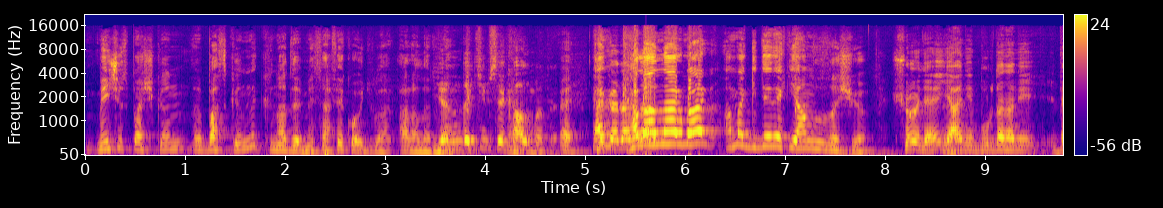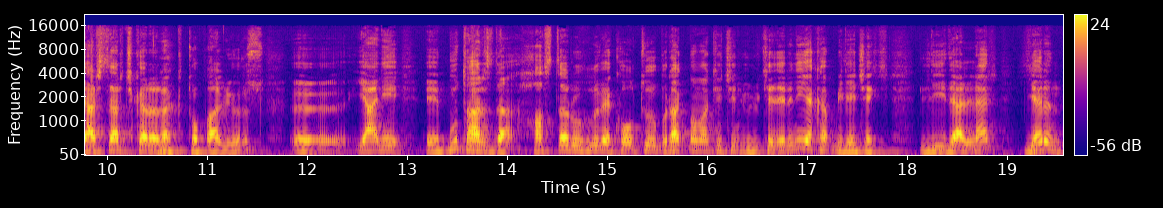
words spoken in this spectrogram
Meclis başkanı baskınını kınadı. Mesafe koydular aralarında. Yanında kimse kalmadı. Evet. Tek Yani adamlar- kalanlar var ama giderek yalnızlaşıyor. Şöyle yani buradan hani dersler çıkararak toparlıyoruz. Ee, yani e, bu tarzda hasta ruhlu ve koltuğu bırakmamak için ülkelerini yakabilecek liderler yarın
